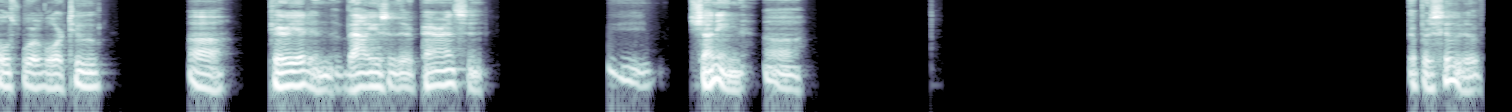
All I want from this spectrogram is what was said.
post World War II uh, period and the values of their parents and shunning uh, the pursuit of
